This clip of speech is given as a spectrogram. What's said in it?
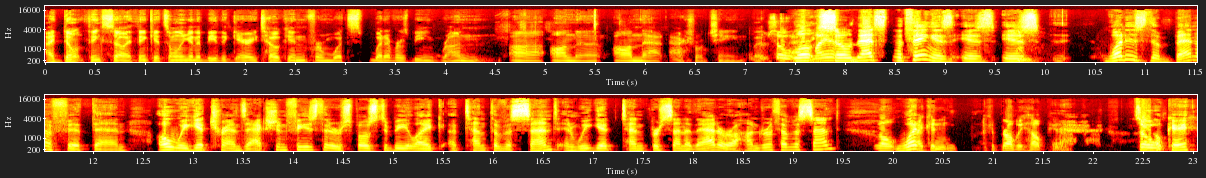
I don't think so. I think it's only going to be the Gary token from what's whatever's being run uh, on the on that actual chain. But so well, so that's the thing is is is what is the benefit then? Oh, we get transaction fees that are supposed to be like a tenth of a cent, and we get ten percent of that, or a hundredth of a cent. Well, what I can I could probably help you. So okay,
